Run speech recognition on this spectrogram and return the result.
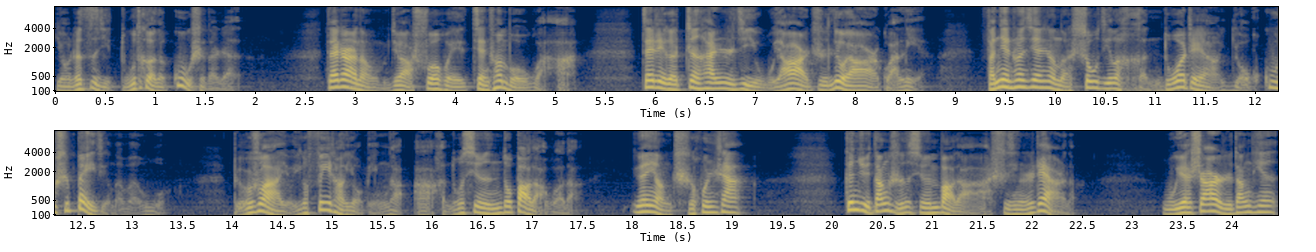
有着自己独特的故事的人。在这儿呢，我们就要说回剑川博物馆啊，在这个震撼日记五幺二至六幺二馆里，樊建川先生呢，收集了很多这样有故事背景的文物，比如说啊，有一个非常有名的啊，很多新闻都报道过的鸳鸯池婚纱。根据当时的新闻报道啊，事情是这样的：五月十二日当天，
